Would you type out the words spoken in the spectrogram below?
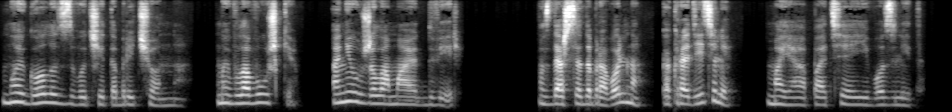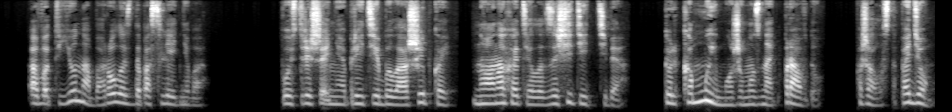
Мой голос звучит обреченно. Мы в ловушке. Они уже ломают дверь. Сдашься добровольно, как родители? Моя апатия его злит. А вот Юна боролась до последнего. Пусть решение прийти было ошибкой, но она хотела защитить тебя. Только мы можем узнать правду. Пожалуйста, пойдем.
